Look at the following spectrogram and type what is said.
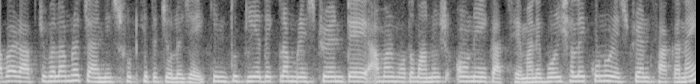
আবার রাত্রিবেলা আমরা চাইনিজ ফুড খেতে চলে যাই। কিন্তু গিয়ে দেখলাম রেস্টুরেন্টে আমার মতো মানুষ অনেক আছে মানে বরিশালে কোনো রেস্টুরেন্ট ফাঁকা নাই।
